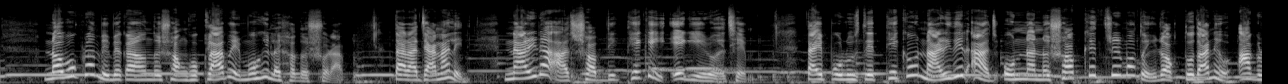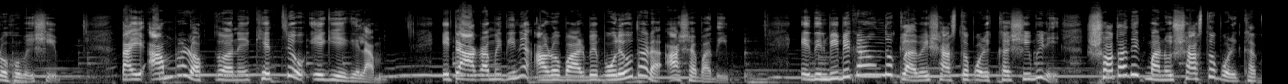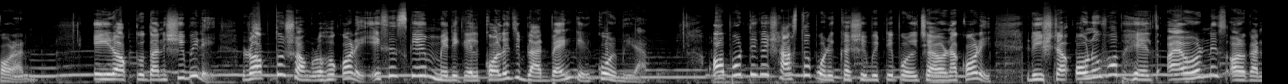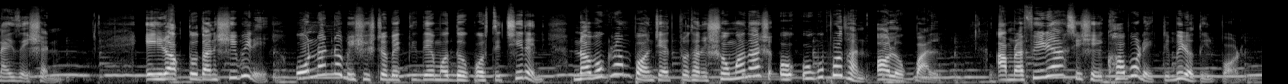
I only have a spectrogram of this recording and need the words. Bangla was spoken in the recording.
নবগ্রাম বিবেকানন্দ সংঘ ক্লাবের মহিলা সদস্যরা। তারা জানালেন, নারীরা আজ সব দিক থেকেই এগিয়ে রয়েছে। তাই পুরুষদের থেকেও নারীদের আজ অন্যান্য সব ক্ষেত্রের মতোই রক্তদানেও আগ্রহ বেশি। তাই আমরা রক্তদানের ক্ষেত্রেও এগিয়ে গেলাম। এটা আগামী দিনে আরও বাড়বে বলেও তারা আশাবাদী। এদিন বিবেকানন্দ ক্লাবের স্বাস্থ্য পরীক্ষা শিবিরে শতাধিক মানুষ স্বাস্থ্য পরীক্ষা করান। এই রক্তদান শিবিরে রক্ত সংগ্রহ করে এসএসকেএম মেডিকেল কলেজ ব্লাড ব্যাংকের কর্মীরা। অপরদিকে স্বাস্থ্য পরীক্ষা শিবিরটি পরিচালনা করে রিষ্টা অনুভব হেলথ অ্যাওয়ারনেস অর্গানাইজেশন। এই রক্তদান শিবিরে অন্যান্য বিশিষ্ট ব্যক্তিদের মধ্যে উপস্থিত ছিলেন নবগ্রাম পঞ্চায়েত প্রধান সোমা দাস ও উপপ্রধান অলোক পাল। আমরা ফিরে আসি সেই খবর একটি বিরতির পর।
